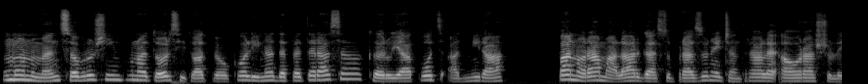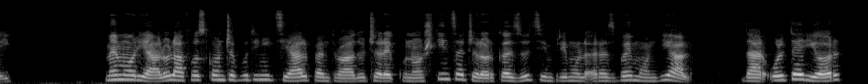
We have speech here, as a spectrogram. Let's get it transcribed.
un monument sobru și impunător situat pe o colină de pe terasa căruia poți admira panorama largă asupra zonei centrale a orașului. Memorialul a fost conceput inițial pentru a aduce recunoștință celor căzuți în primul război mondial, dar ulterior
